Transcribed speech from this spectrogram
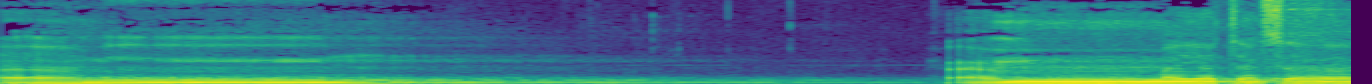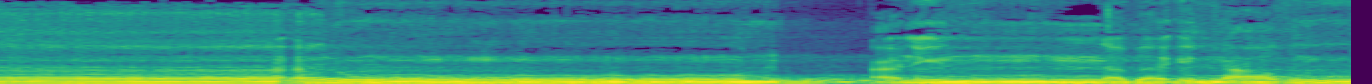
آمين. عم يتساءلون عن النبأ العظيم.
